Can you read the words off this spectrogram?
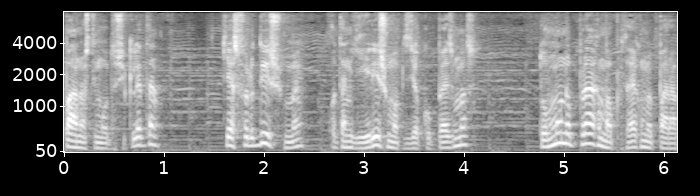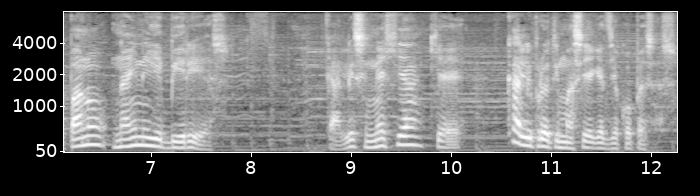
πάνω στη μοτοσυκλέτα και ας φροντίσουμε όταν γυρίσουμε από τις διακοπές μας το μόνο πράγμα που θα έχουμε παραπάνω να είναι οι εμπειρίες. Καλή συνέχεια και καλή προετοιμασία για τις διακοπές σας.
